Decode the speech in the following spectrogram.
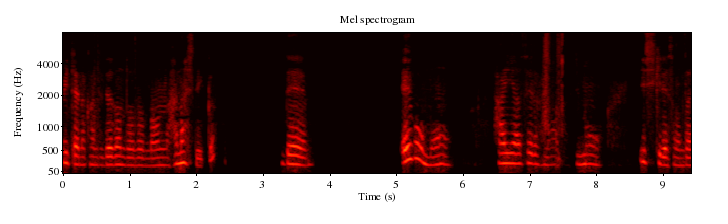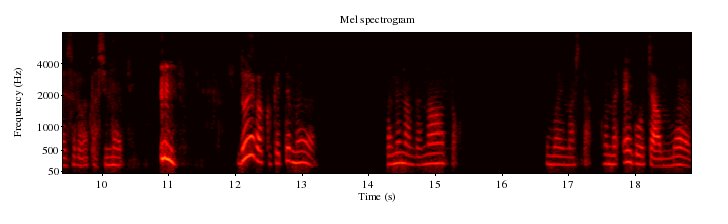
みたいな感じでどんどんどんどん話していく。で、エゴも、ハイヤーセルフの私も、意識で存在する私も、どれが欠けてもダメなんだなぁと思いました。このエゴちゃんも、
